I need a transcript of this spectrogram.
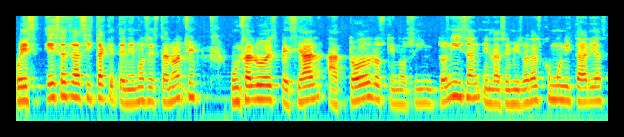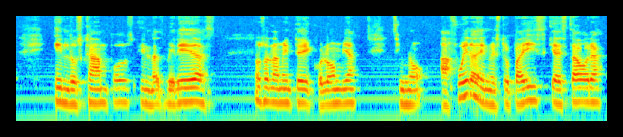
Pues esa es la cita que tenemos esta noche. Un saludo especial a todos los que nos sintonizan en las emisoras comunitarias, en los campos, en las veredas, no solamente de Colombia, sino afuera de nuestro país, que a esta hora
